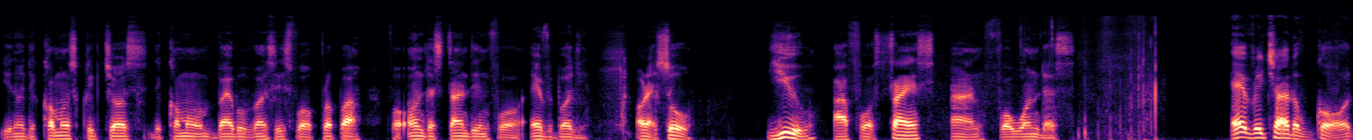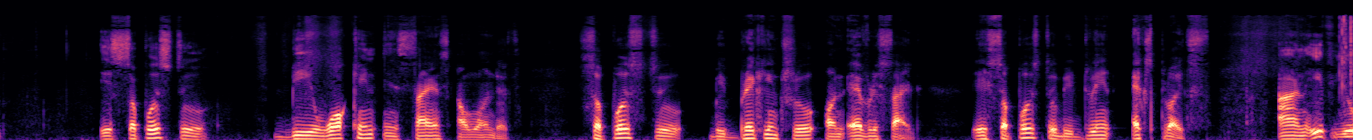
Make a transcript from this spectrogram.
you know, the common scriptures, the common Bible verses for proper, for understanding for everybody. All right, so you are for signs and for wonders. Every child of God is supposed to be walking in signs and wonders, supposed to be breaking through on every side, is supposed to be doing exploits. And if you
